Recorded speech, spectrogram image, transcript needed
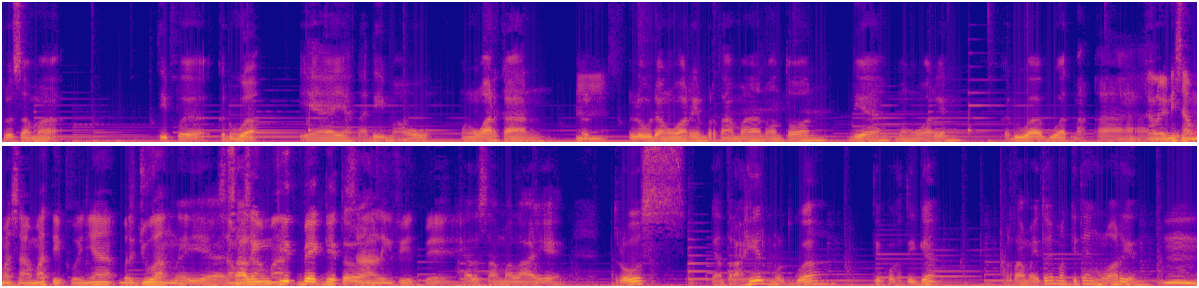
Terus sama tipe kedua, ya yang tadi mau mengeluarkan. Mm-mm. lu udah ngeluarin pertama nonton dia mau ngeluarin kedua buat makan. Kalau ini gitu. sama-sama tipenya berjuang Nah, nih iya sama-sama saling feedback gitu. saling feedback. Satu sama lain. Terus yang terakhir menurut gua tipe ketiga pertama itu emang kita yang ngeluarin. Hmm.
